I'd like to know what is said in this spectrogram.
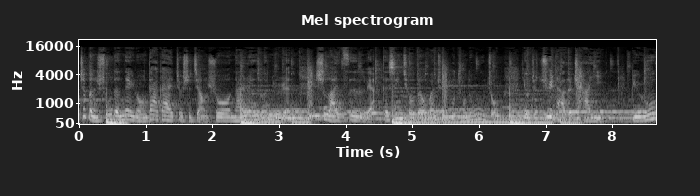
这本书的内容大概就是讲说，男人和女人是来自两个星球的完全不同的物种，有着巨大的差异。比如，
